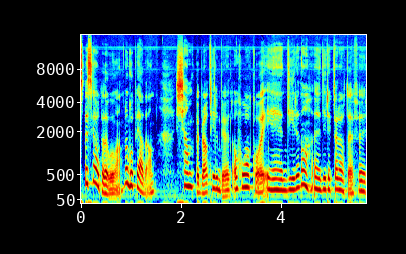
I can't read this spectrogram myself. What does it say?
Spesialpedagogene, logopedene. Kjempebra tilbud. Og HK i DIRE, da, eh, Direktoratet for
